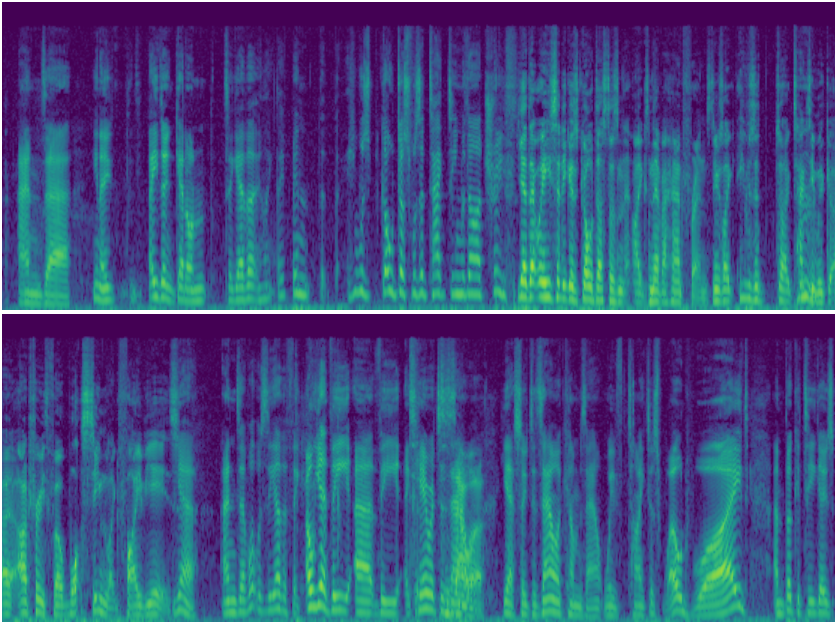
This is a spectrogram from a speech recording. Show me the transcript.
and uh, you know, they don't get on together. Like they've been. He was Goldust was a tag team with R-Truth. Yeah, that way he said he goes. Goldust doesn't like never had friends. And he was like he was a like tag team with uh, R-Truth for what seemed like five years. Hmm. Yeah. And uh, what was the other thing? Oh yeah, the uh, the Akira Tozawa. Tozawa. Yeah, so Tozawa comes out with Titus Worldwide, and Booker T goes,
